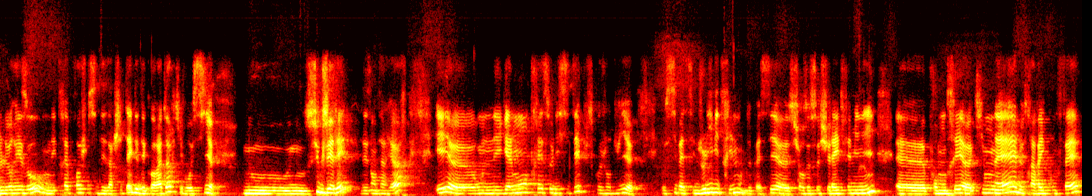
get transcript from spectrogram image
le réseau. On est très proche aussi des architectes, des décorateurs qui vont aussi nous, nous suggérer des intérieurs. Et on est également très sollicité puisqu'aujourd'hui, bah, c'est une jolie vitrine de passer euh, sur The Socialite Femini euh, pour montrer euh, qui on est, le travail qu'on fait.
